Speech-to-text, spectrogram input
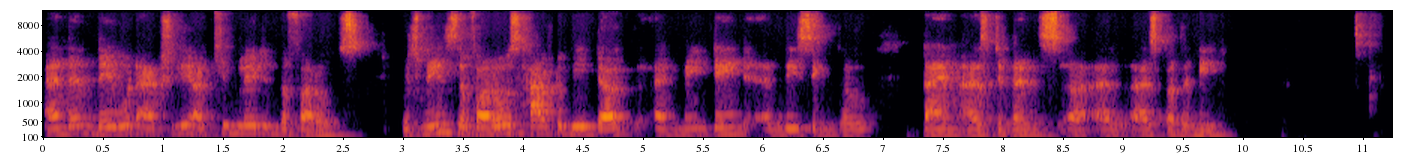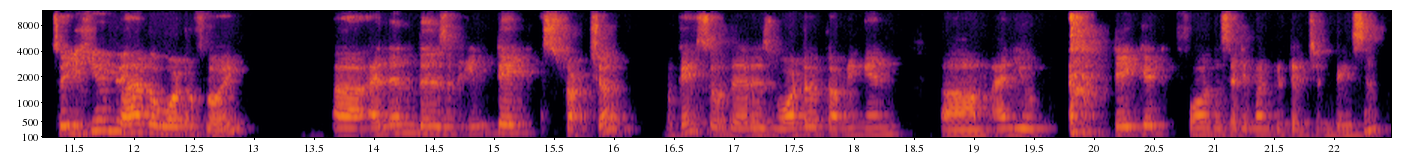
and then they would actually accumulate in the furrows which means the furrows have to be dug and maintained every single time as depends uh, as, as per the need. So here you have the water flowing uh, and then there's an intake structure. Okay, so there is water coming in um, and you take it for the sediment retention basin.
